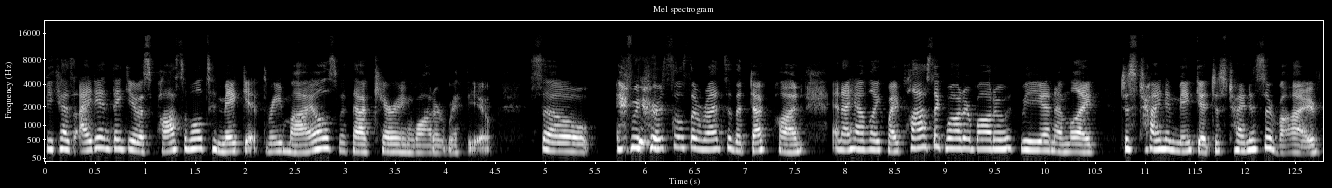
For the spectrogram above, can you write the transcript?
because I didn't think it was possible to make it three miles without carrying water with you. So we were supposed to run to the duck pond and I have like my plastic water bottle with me and I'm like just trying to make it, just trying to survive.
